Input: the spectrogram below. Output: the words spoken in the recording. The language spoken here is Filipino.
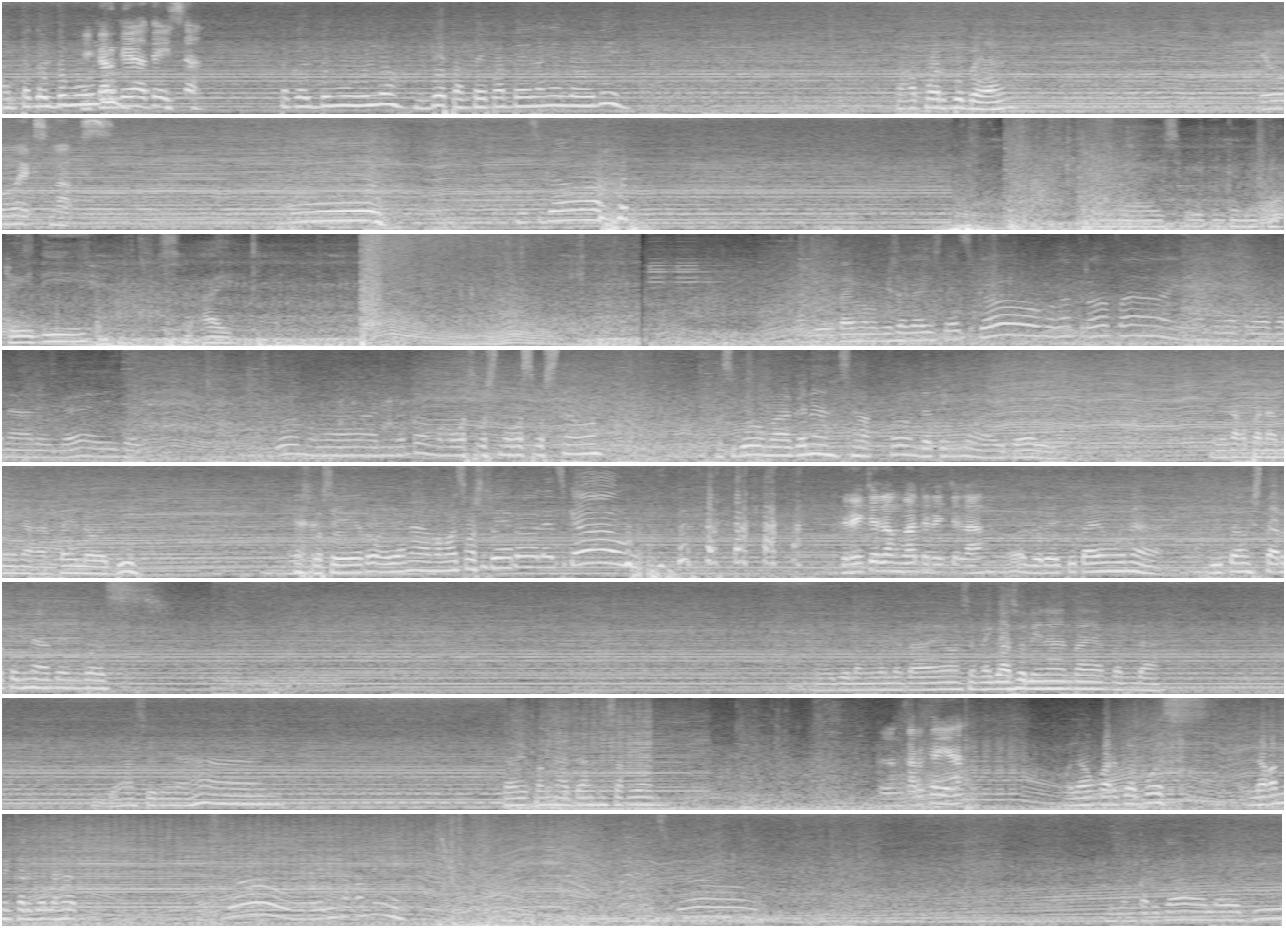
Ang tagal dumulo. May karga yata isa. Tagal dumulo. Hindi, pantay-pantay lang yan, Lodi. Naka 4D ba yan? Yung X-Max. Hey! Let's go! Guys, waiting kami kay JD sa I. Dito tayo mag-umisa guys. Let's go! Mga tropa! Ayan, mga tropa natin guys. Let's go, mga ano na to, mga waswas na waswas na oh. Let's go, umaga na. Sakto, ang dating mo, idol. Hindi na ka pa namin inaantay, Lodi. Waswasero, ayan na, mga waswasero, let's go! Diretso lang ba? Diretso lang? Oh, diretso tayo muna. Dito ang starting natin, boss. Medyo lang muna tayo. Sa may gasolinahan tayo, banda. May gasolinahan. Dami pang nadaang sasakyan. Walang karga ya. Wala akong karga, boss. Wala kaming karga lahat. Let's go! Ready na kami. Let's go! Walang karga, Lodi.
